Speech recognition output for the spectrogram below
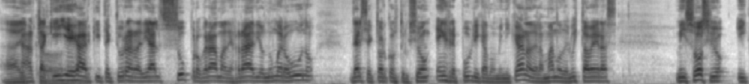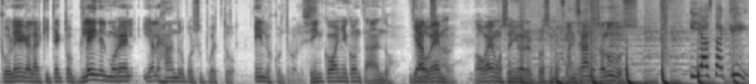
Ay, Hasta aquí llega Arquitectura Radial, su programa de radio número uno del sector construcción en República Dominicana, de la mano de Luis Taveras, mi socio y colega, el arquitecto Gleiner Morel y Alejandro, por supuesto, en los controles. Cinco años y contando. Ya Nos lo vemos. sabe. Nos vemos, señor, el próximo fin. Manzano, saludos. Y hasta aquí,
